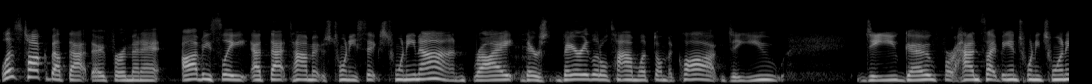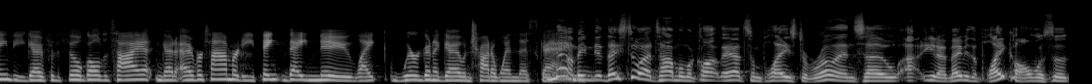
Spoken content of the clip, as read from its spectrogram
Let's talk about that though for a minute. Obviously, at that time it was 26 29, right? There's very little time left on the clock. Do you do you go for hindsight being 2020? Do you go for the field goal to tie it and go to overtime or do you think they knew like we're going to go and try to win this game? No, I mean they still had time on the clock. They had some plays to run, so uh, you know maybe the play call was a,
